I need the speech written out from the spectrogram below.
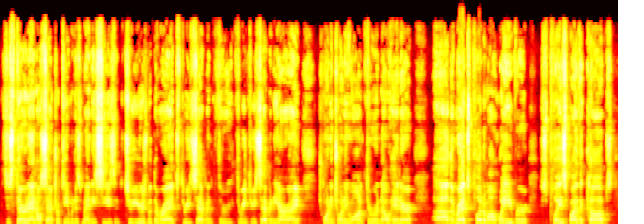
It's his third NL Central team in as many seasons. Two years with the Reds, 3.37 ERA, 2021 through a no hitter. Uh, the Reds put him on waiver. He's placed by the Cubs.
